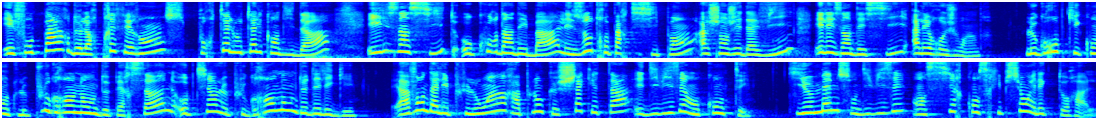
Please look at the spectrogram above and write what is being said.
et font part de leurs préférences pour tel ou tel candidat, et ils incitent au cours d'un débat les autres participants à changer d'avis et les indécis à les rejoindre. Le groupe qui compte le plus grand nombre de personnes obtient le plus grand nombre de délégués. avant d'aller plus loin, rappelons que chaque État est divisé en comtés, qui eux-mêmes sont divisés en circonscriptions électorales.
